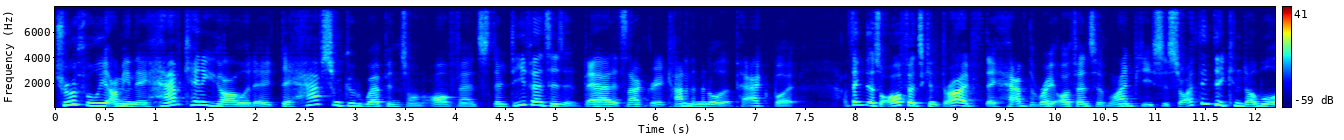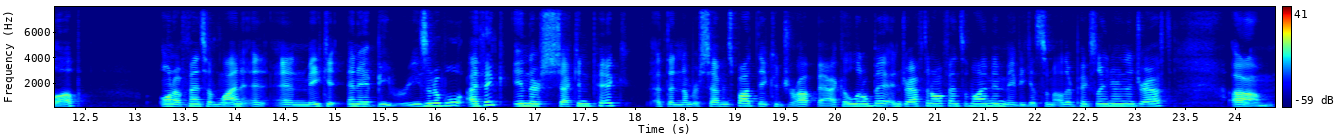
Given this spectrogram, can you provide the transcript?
truthfully, I mean, they have Kenny Golladay. They have some good weapons on offense. Their defense isn't bad. It's not great, kind of in the middle of the pack, but I think this offense can thrive if they have the right offensive line pieces. So I think they can double up on offensive line and, and make it and it be reasonable. I think in their second pick at the number seven spot, they could drop back a little bit and draft an offensive lineman, maybe get some other picks later in the draft. Um,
